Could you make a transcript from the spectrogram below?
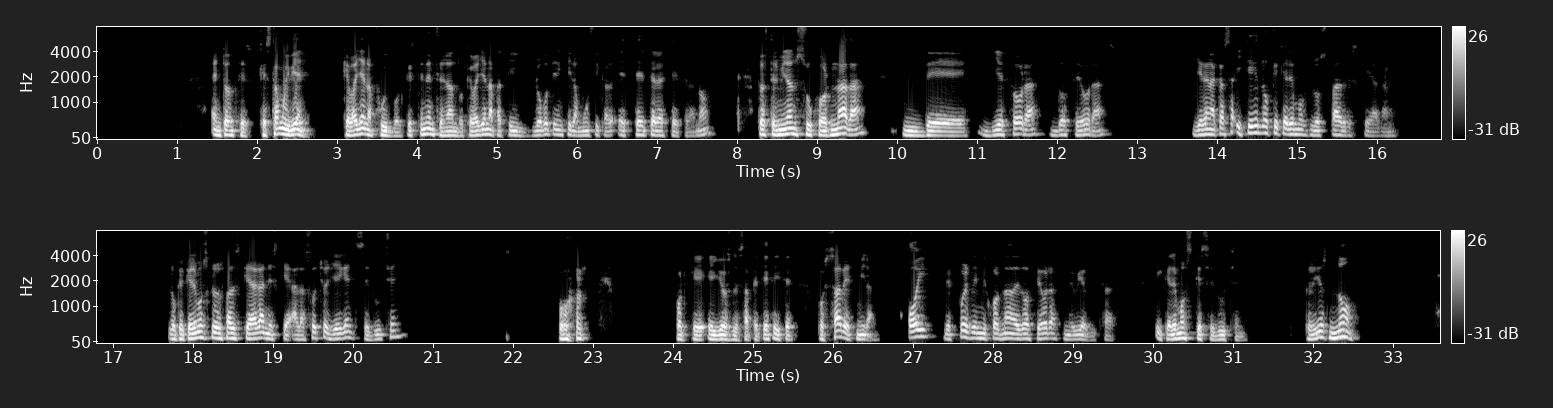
Entonces, que está muy bien, que vayan a fútbol, que estén entrenando, que vayan a patín, luego tienen que ir a música, etcétera, etcétera, ¿no? Entonces terminan su jornada de 10 horas, 12 horas, llegan a casa y ¿qué es lo que queremos los padres que hagan? Lo que queremos que los padres que hagan es que a las 8 lleguen, se duchen, por, porque ellos les apetece y dicen, pues sabes, mira, hoy, después de mi jornada de 12 horas, me voy a duchar. Y queremos que se duchen. Pero ellos no.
